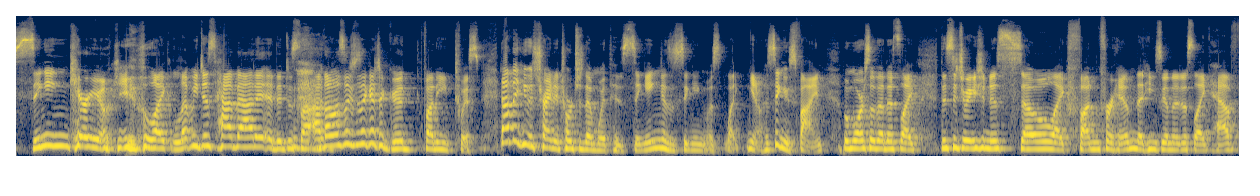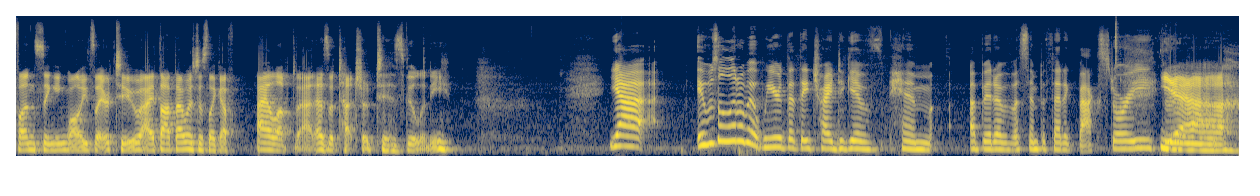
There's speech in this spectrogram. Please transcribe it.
Singing karaoke, like let me just have at it, and it just I thought it was just like such a good, funny twist. Not that he was trying to torture them with his singing, because his singing was like you know his singing is fine, but more so that it's like the situation is so like fun for him that he's gonna just like have fun singing while he's there too. I thought that was just like a I loved that as a touch to his villainy. Yeah, it was a little bit weird that they tried to give him a bit of a sympathetic backstory. through Yeah.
